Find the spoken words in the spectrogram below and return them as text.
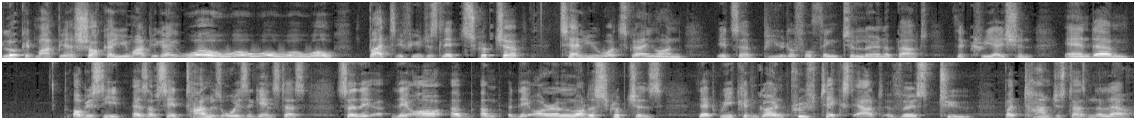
look, it might be a shocker. You might be going, whoa, whoa, whoa, whoa, whoa. But if you just let Scripture tell you what's going on, it's a beautiful thing to learn about the creation. And um, obviously, as I've said, time is always against us. So there there are a, there are a lot of scriptures that we can go and proof text out verse two, but time just doesn't allow.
